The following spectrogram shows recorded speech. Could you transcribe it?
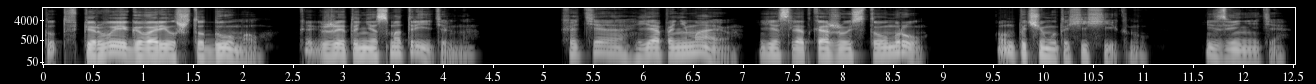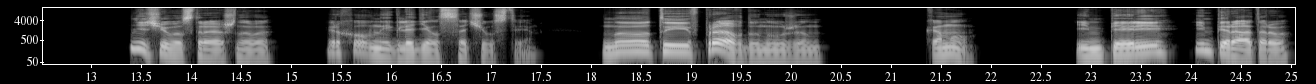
тут впервые говорил, что думал. Как же это неосмотрительно. Хотя я понимаю, если откажусь, то умру. Он почему-то хихикнул. Извините. Ничего страшного. Верховный глядел с сочувствием. Но ты вправду нужен. Кому? Империи, императору.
